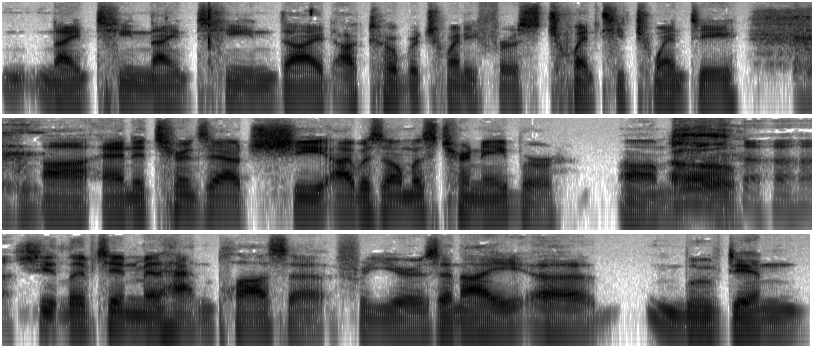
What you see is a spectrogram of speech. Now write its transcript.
1919, died October 21st, 2020. Mm-hmm. Uh, and it turns out she, I was almost her neighbor. Um, oh. she lived in Manhattan Plaza for years, and I uh, moved in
